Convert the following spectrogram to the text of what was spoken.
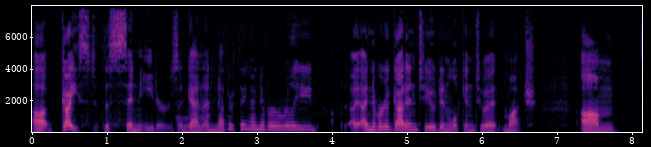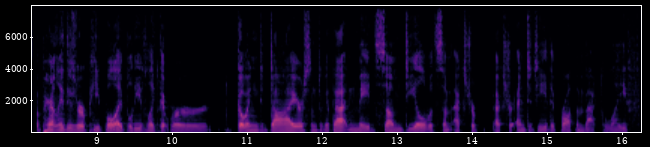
Uh, Geist, the Sin Eaters. Again, another thing I never really, I, I never got into. Didn't look into it much. Um, apparently these were people I believe like that were going to die or something like that, and made some deal with some extra extra entity that brought them back to life.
